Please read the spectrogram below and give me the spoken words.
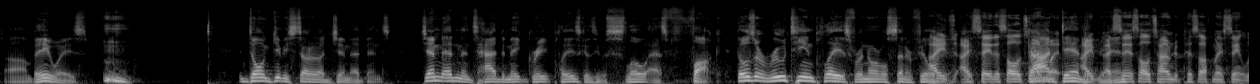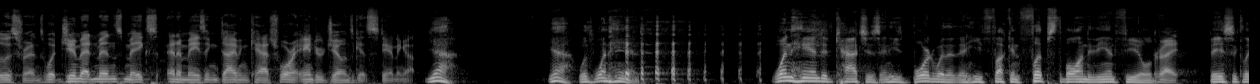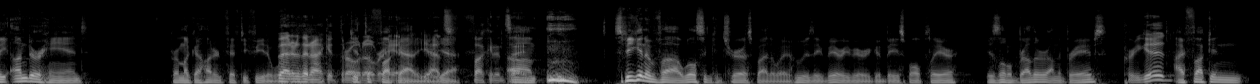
Um, but anyways, don't get me started on Jim Edmonds. Jim Edmonds had to make great plays because he was slow as fuck. Those are routine plays for a normal center fielder. I, I say this all the time. God damn it, I, I say this all the time to piss off my St. Louis friends. What Jim Edmonds makes an amazing diving catch for, Andruw Jones gets standing up. yeah, yeah, with one hand. One-handed catches, and he's bored with it, and he fucking flips the ball into the infield. Right. Basically underhand from like 150 feet away. Better than I could throw Get it the over. fuck him. outta here, Yeah, it's yeah. fucking insane. Um, Speaking of uh, Willson Contreras, by the way, who is a very, very good baseball player, his little brother on the Braves, Pretty good. I fucking,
